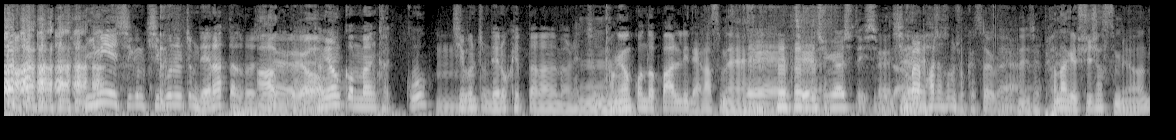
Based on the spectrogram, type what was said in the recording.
이미 지금 지분을 좀 내놨다 그러죠. 아, 네. 그래요? 경영권만 갖고 음. 지분을 좀 내놓겠다라는 말을 했죠. 음. 경영권도 빨리 내놨으면 네. 좋겠어요. 네, 제일 중요할 수도 네, 있습니다. 신발 네. 파셨으면 좋겠어요. 그냥. 네, 이제 편하게 쉬셨으면.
